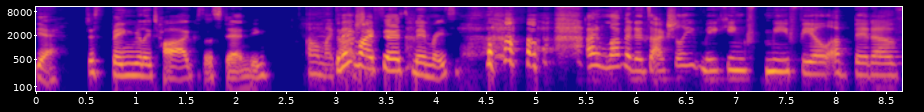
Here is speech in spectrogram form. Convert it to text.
yeah, just being really tired because I was standing. Oh my gosh. They're my first memories. I love it. It's actually making me feel a bit of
